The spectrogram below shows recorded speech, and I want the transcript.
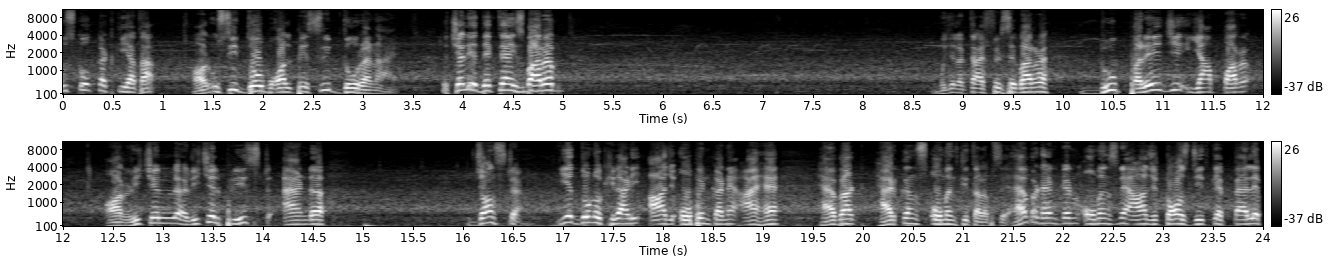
उसको कट किया था और उसी दो बॉल पे सिर्फ़ दो रन आए। तो चलिए देखते हैं इस बार। मुझे लगता है फिर से बार डू परेज यहाँ पर और Rachel Rachel Priest and Johnston ये दोनों खिलाड़ी आज ओपन करने आए हैं हैवर्ट हैरकन्स ओमेंस की तरफ़ से। हैवर्ट हैरकन ओमेंस ने आज टॉस जीत के पहले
